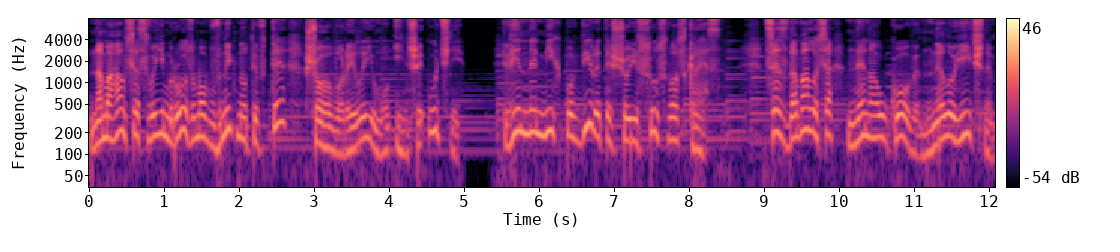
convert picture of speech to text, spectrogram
намагався своїм розумом вникнути в те, що говорили йому інші учні. Він не міг повірити, що Ісус воскрес. Це здавалося ненауковим, нелогічним,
